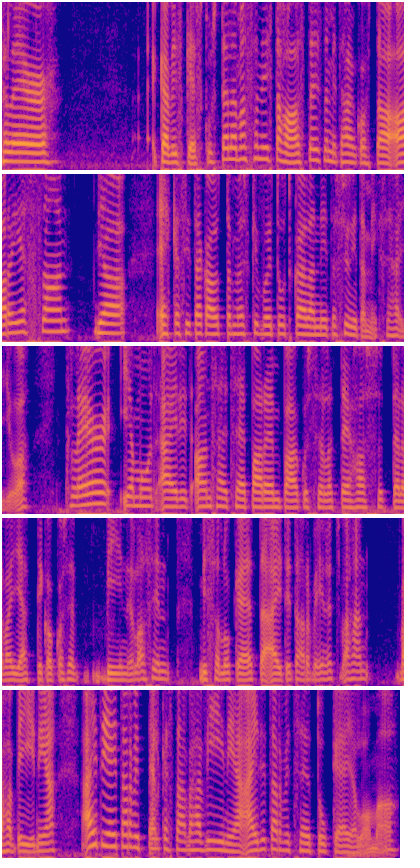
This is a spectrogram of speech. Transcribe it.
Claire kävisi keskustelemassa niistä haasteista, mitä hän kohtaa arjessaan. Ja ehkä sitä kautta myöskin voi tutkailla niitä syitä, miksi hän juo. Claire ja muut äidit ansaitsee parempaa kuin sellainen hassuttelevan jättikokoisen viinilasin, missä lukee, että äiti tarvii nyt vähän, vähän viiniä. Äiti ei tarvitse pelkästään vähän viiniä, äiti tarvitsee tukea ja lomaa.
